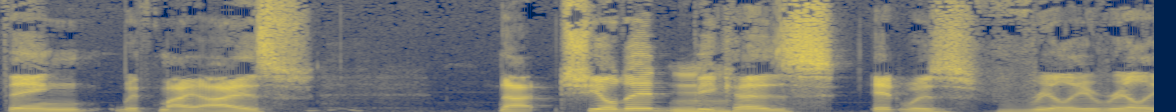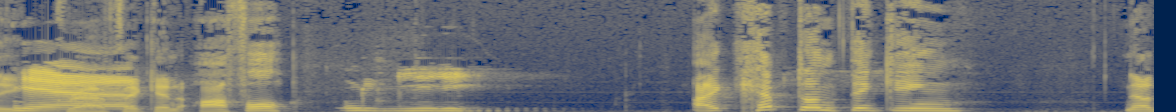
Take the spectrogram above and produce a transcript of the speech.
thing with my eyes not shielded mm-hmm. because it was really, really Yeah. graphic and awful. I kept on thinking, now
